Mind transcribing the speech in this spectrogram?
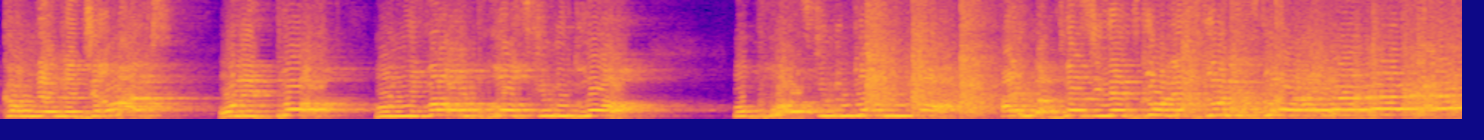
Comme vient de le dire Max, on les porte, on y va, on prend ce qui nous doit. On prend ce qui nous doit, on y va. Allez, vas-y, let's go, let's go, let's go. Allez, allez, allez,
